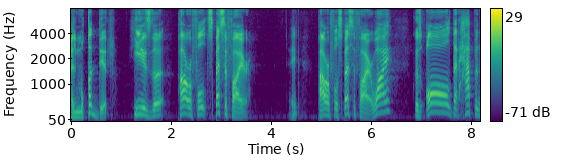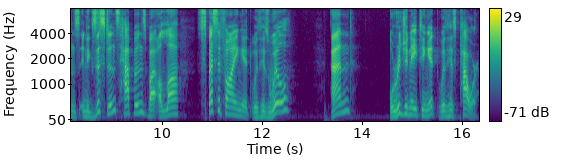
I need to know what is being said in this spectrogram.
Muqaddir, he is the powerful specifier. Right? Powerful specifier. Why? Because all that happens in existence happens by Allah specifying it with His will and originating it with His power.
